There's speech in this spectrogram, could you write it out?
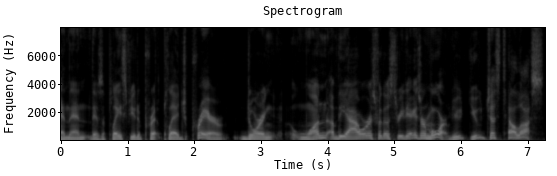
and then there's a place for you to pledge prayer during one of the hours for those three days or more. You, you just tell us.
